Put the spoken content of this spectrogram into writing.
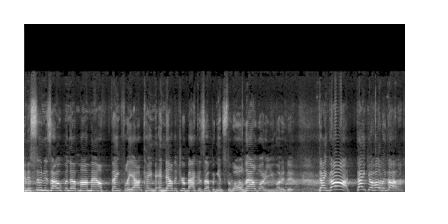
And as soon as I opened up my mouth, thankfully out came, and now that your back is up against the wall, now what are you going to do? Thank God. Thank you, Holy Ghost.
